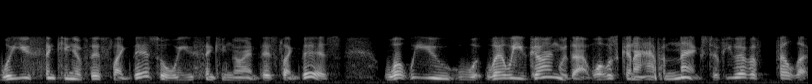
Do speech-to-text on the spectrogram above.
Were you thinking of this like this, or were you thinking of this like this? what were you where were you going with that what was going to happen next have you ever felt that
